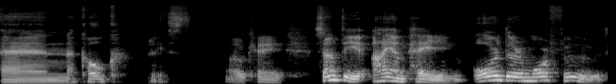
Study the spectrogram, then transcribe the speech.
and a Coke, please. Okay. Santi, I am paying. Order more food.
